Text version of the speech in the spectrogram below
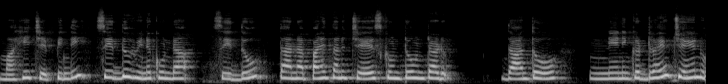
మహి చెప్పింది సిద్ధు వినకుండా. సిద్ధు తన పని తను చేసుకుంటూ ఉంటాడు. దాంతో నేను ఇంక డ్రైవ్ చేయను.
